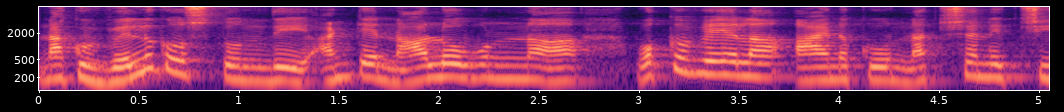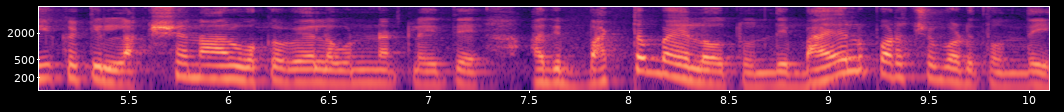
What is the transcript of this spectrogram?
నాకు వెలుగు వస్తుంది అంటే నాలో ఉన్న ఒకవేళ ఆయనకు నచ్చని చీకటి లక్షణాలు ఒకవేళ ఉన్నట్లయితే అది బట్ట బయలవుతుంది బయలుపరచబడుతుంది.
